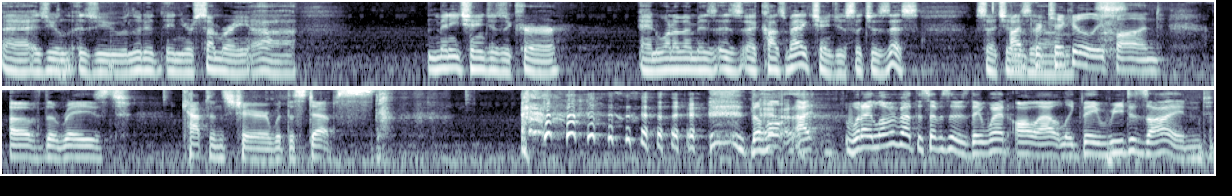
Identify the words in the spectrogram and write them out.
uh, as you as you alluded in your summary. Uh, many changes occur, and one of them is is uh, cosmetic changes, such as this, such as I'm um, particularly fond of the raised captain's chair with the steps. the whole I, what I love about this episode is they went all out like they redesigned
